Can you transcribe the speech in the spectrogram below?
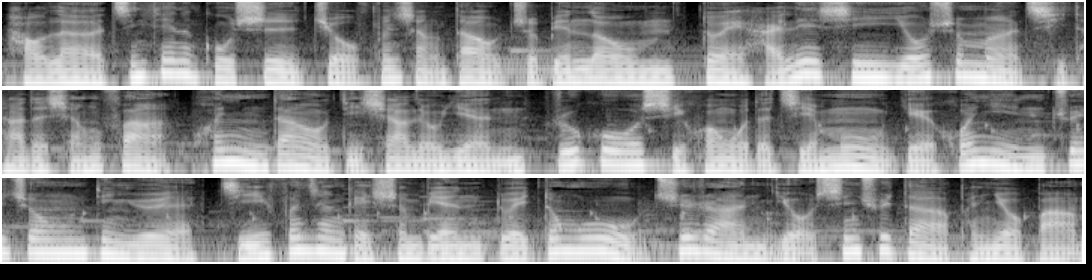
好了，今天的故事就分享到这边喽。对海鬣蜥有什么其他的想法？欢迎到底下留言。如果喜欢我的节目，也欢迎追踪订阅及分享给身边对动物、自然有兴趣的朋友吧。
